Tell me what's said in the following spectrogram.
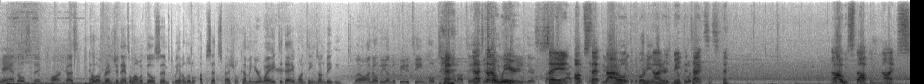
Candlestick Park. Us. Hello, friends. Jim Nantz along with Phil Simms. Do we have a little upset special coming your way today? One team's unbeaten. Well, I know the undefeated team hopes so, but I'll tell you. That's kind of weird saying upset battle if the 49ers beat the Texans. oh, we stopped them. Nice.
